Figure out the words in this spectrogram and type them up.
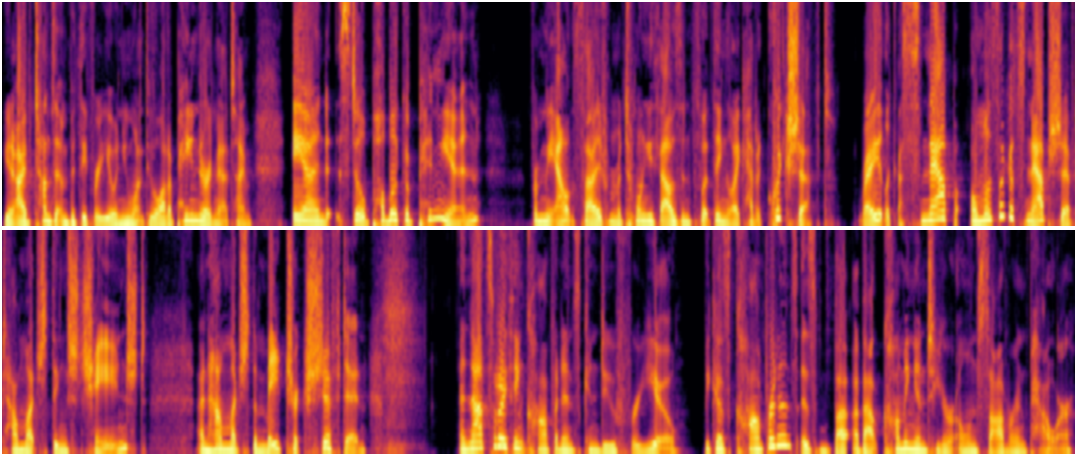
You know, I have tons of empathy for you, and you went through a lot of pain during that time. And still, public opinion from the outside, from a twenty thousand foot thing, like had a quick shift, right? Like a snap, almost like a snap shift. How much things changed, and how much the matrix shifted and that's what I think confidence can do for you because confidence is about coming into your own sovereign power.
